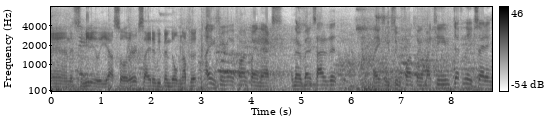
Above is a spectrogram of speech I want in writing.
And it's immediately yes. So they're excited. We've been building up to it. I think it's going to be really fun playing the X. I've never been excited of it. I think it's going to be super fun playing with my team. Definitely exciting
